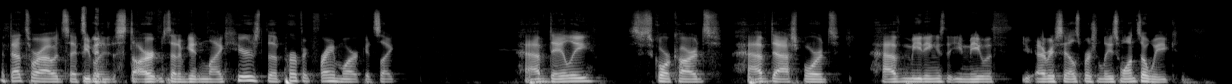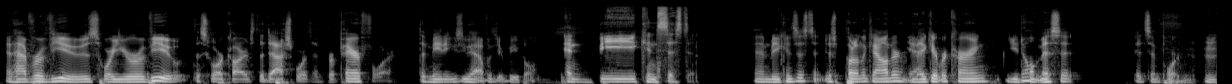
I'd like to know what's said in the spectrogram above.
Like, that's where I would say people need to start instead of getting like, here's the perfect framework. It's like, have daily scorecards, have dashboards, have meetings that you meet with every salesperson at least once a week, and have reviews where you review the scorecards, the dashboards, and prepare for the meetings you have with your people And be consistent. and be consistent. Just put on the calendar, Yeah. make it recurring. You don't miss it. It's important. Hmm.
